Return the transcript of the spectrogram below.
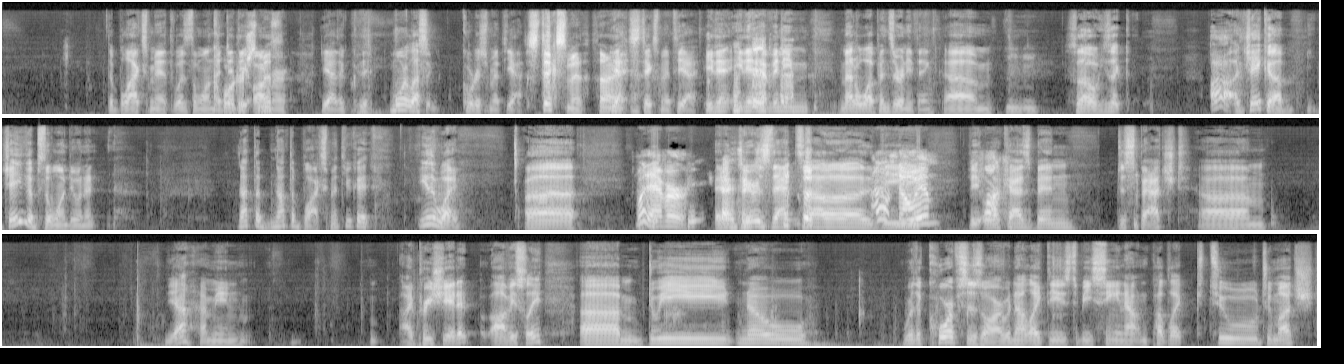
the blacksmith was the one that did the armor. Yeah, the, more or less a quartersmith. Yeah. Sticksmith. All Yeah, right. Sticksmith. Yeah, he didn't. He didn't have any metal weapons or anything. Um, so he's like, ah, Jacob. Jacob's the one doing it. Not the not the blacksmith. You guys. Either way, uh, Whatever. it appears that uh, I don't the, know him. the Fuck. orc has been dispatched. Um, yeah, I mean, I appreciate it. Obviously, um, do we know where the corpses are? I would not like these to be seen out in public too too much.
